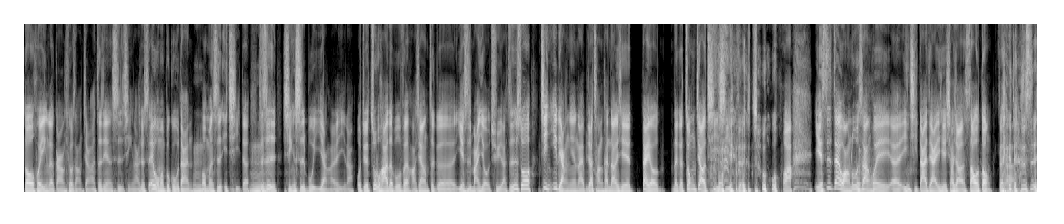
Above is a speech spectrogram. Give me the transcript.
都回应了刚刚 Q 长讲的这件事情啦。就是哎，我们不孤单，我们是一起的，只是形式不一样而已啦。我觉得驻花的部分好像这个也是蛮有趣啊，只是说近一两年来比较常。看到一些带有那个宗教气息 的祝花，也是在网络上会呃引起大家一些小小的骚动。对，就是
